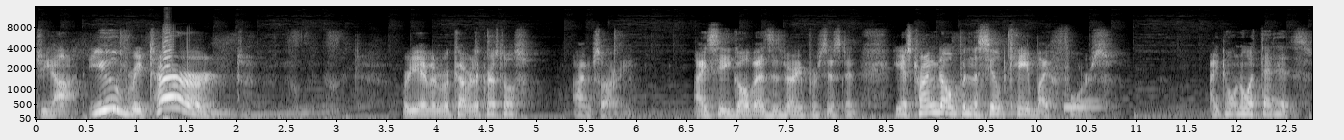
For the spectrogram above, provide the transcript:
Giott, you've returned! Were you able to recover the crystals? I'm sorry. I see, Golbez is very persistent. He is trying to open the sealed cave by force. I don't know what that is.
